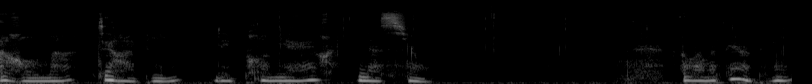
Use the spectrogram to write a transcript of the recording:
Aromathérapie des Premières Nations. Aromatherapy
